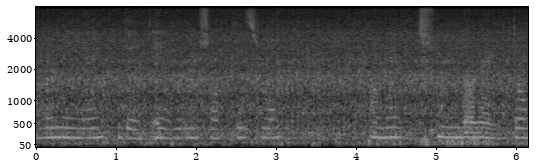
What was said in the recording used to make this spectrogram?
আমার মেয়ে এগুলো সব কিছু অনেক সুন্দর একদম।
